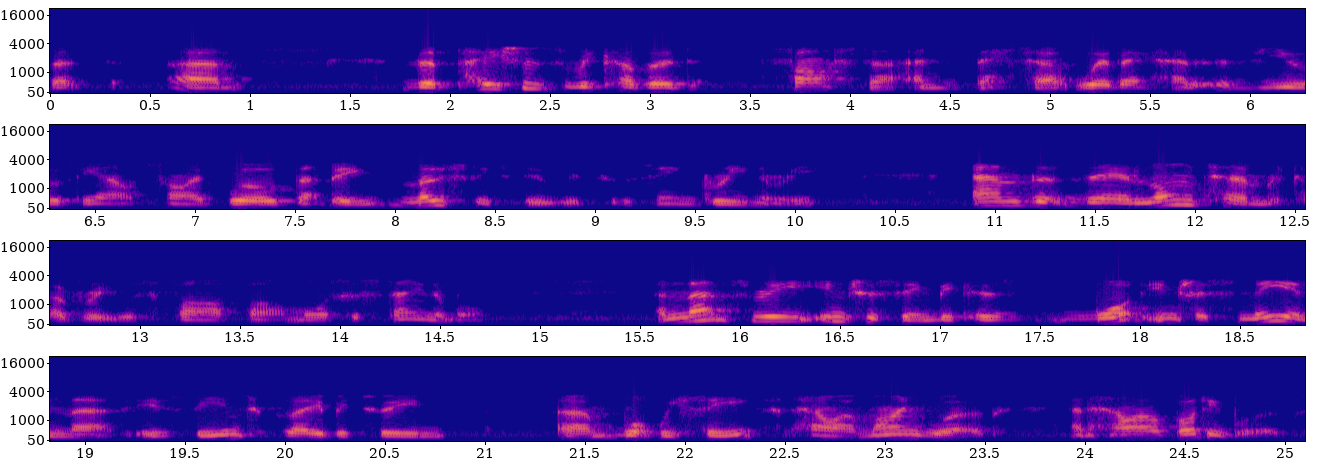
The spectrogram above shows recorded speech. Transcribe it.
that um, the patients recovered faster and better where they had a view of the outside world, that being mostly to do with sort of seeing greenery, and that their long-term recovery was far, far more sustainable. And that's really interesting because what interests me in that is the interplay between um, what we see and how our mind works and how our body works.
